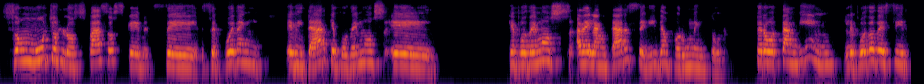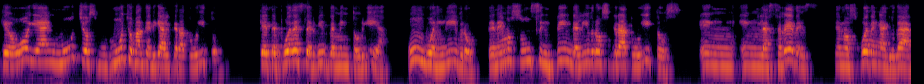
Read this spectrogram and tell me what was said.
Son muchos los pasos que se, se pueden evitar, que podemos, eh, que podemos adelantar seguido por un mentor. Pero también le puedo decir que hoy hay muchos, mucho material gratuito que te puede servir de mentoría. Un buen libro. Tenemos un sinfín de libros gratuitos en, en las redes que nos pueden ayudar.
